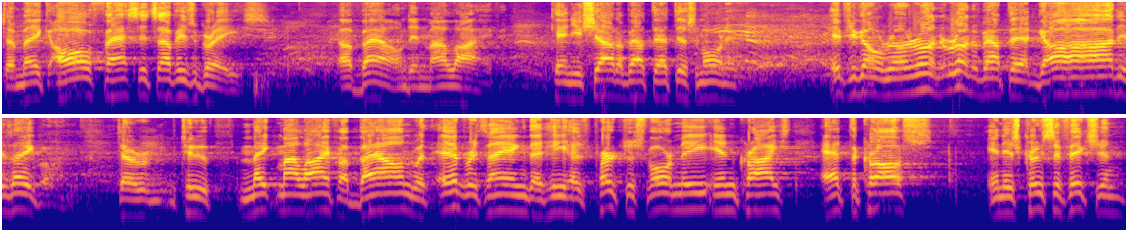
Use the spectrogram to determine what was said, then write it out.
to make all facets of His grace abound in my life. Can you shout about that this morning? If you're going to run, run, run about that. God is able to, to make my life abound with everything that He has purchased for me in Christ at the cross, in His crucifixion,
